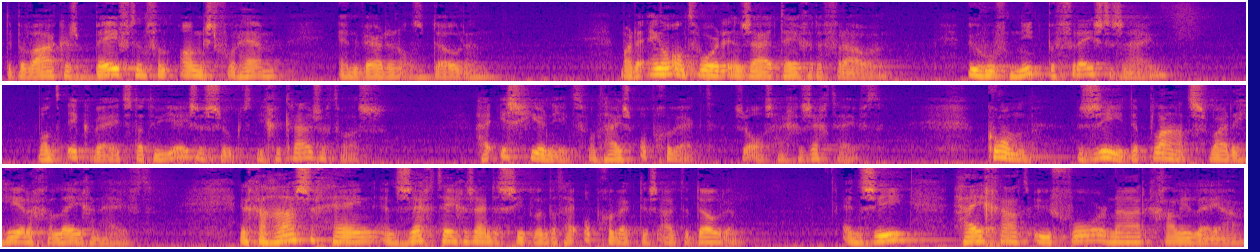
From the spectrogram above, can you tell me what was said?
De bewakers beefden van angst voor hem en werden als doden. Maar de engel antwoordde en zei tegen de vrouwen: U hoeft niet bevreesd te zijn, want ik weet dat u Jezus zoekt, die gekruisigd was. Hij is hier niet, want hij is opgewekt, zoals hij gezegd heeft. Kom, zie de plaats waar de Heer gelegen heeft. En ga haastig heen en zeg tegen zijn discipelen dat hij opgewekt is uit de doden. En zie, hij gaat u voor naar Galilea.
